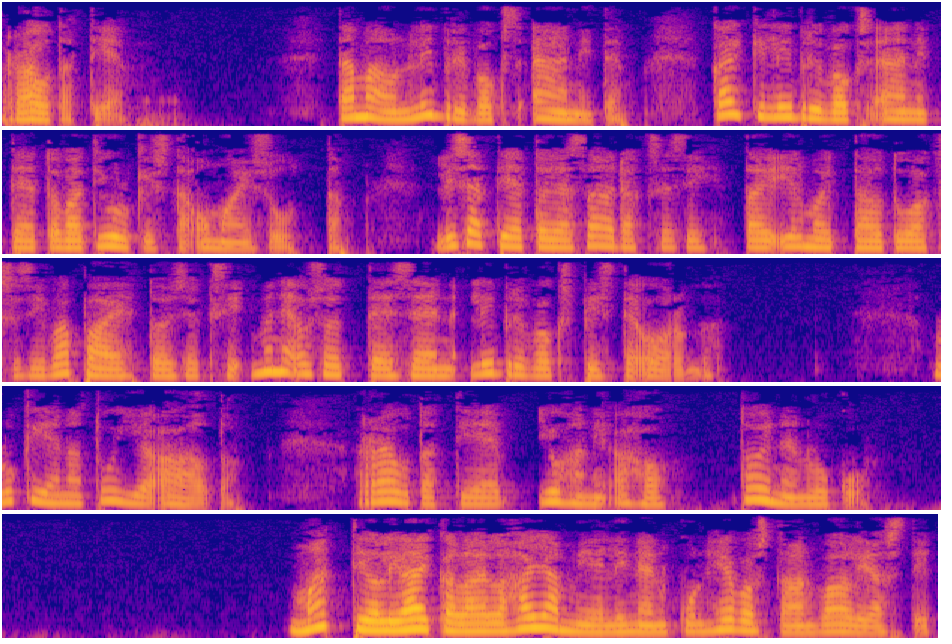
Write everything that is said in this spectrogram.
Rautatie. Tämä on LibriVox-äänite. Kaikki LibriVox-äänitteet ovat julkista omaisuutta. Lisätietoja saadaksesi tai ilmoittautuaksesi vapaaehtoiseksi mene osoitteeseen LibriVox.org. Lukijana Tuija Aalto. Rautatie Juhani Aho. Toinen luku. Matti oli aika lailla hajamielinen, kun hevostaan valjasti,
